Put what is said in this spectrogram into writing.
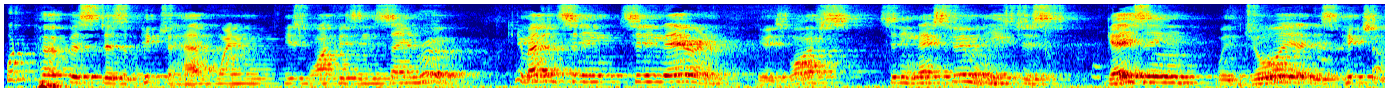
what purpose does a picture have when his wife is in the same room? Can you imagine sitting, sitting there and you know, his wife's sitting next to him and he's just gazing with joy at this picture?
